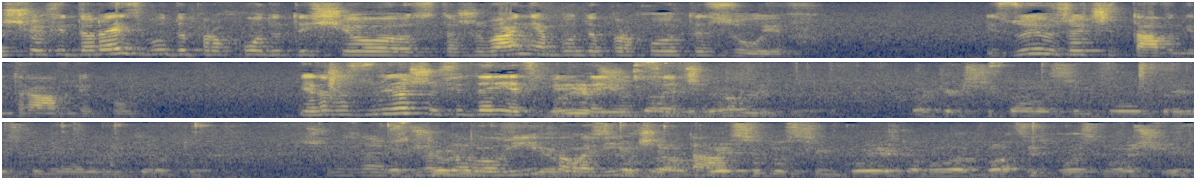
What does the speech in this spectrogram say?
що Фідорець буде проходити, що стажування буде проходити Зуєв. І Зуєв вже читав гідравліку. Я так зрозуміла, що Фідорець передає читав гідравліку, так як читала Сімко українську мову літературу. Що не знаю, що Смирнова я уїхала, вам він читав. бесіду з Сімко, яка була 28 червня.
